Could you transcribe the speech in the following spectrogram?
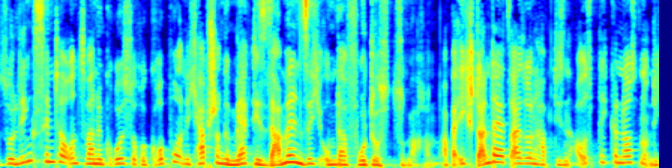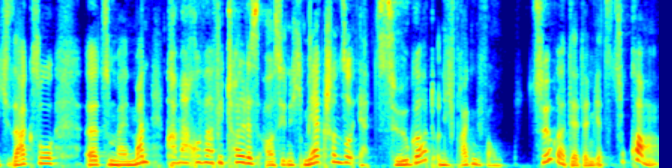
so links hinter uns war eine größere Gruppe und ich habe schon gemerkt, die sammeln sich, um da Fotos zu machen. Aber ich stand da jetzt also und habe diesen Ausblick genossen und ich sag so äh, zu meinem Mann, komm mal rüber, wie toll das aussieht. Und ich merke schon so, er zögert und ich frage mich, warum zögert der denn jetzt zu kommen?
